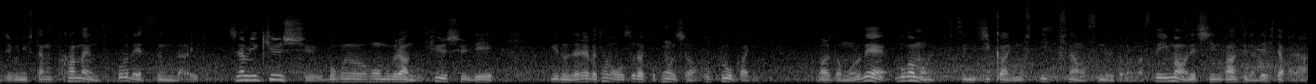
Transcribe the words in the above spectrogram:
自分に負担がかからないようなところで済んだらいいと。ちなみに九州僕のホームグラウンド九州でいうのであれば多分おそらく本社は北岡にあると思うので僕はもう普通に実家に普段は住んでると思います。で今はね新幹線ができたから、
